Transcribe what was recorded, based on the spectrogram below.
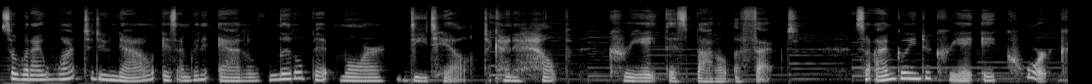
So, what I want to do now is I'm going to add a little bit more detail to kind of help create this bottle effect. So, I'm going to create a cork.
